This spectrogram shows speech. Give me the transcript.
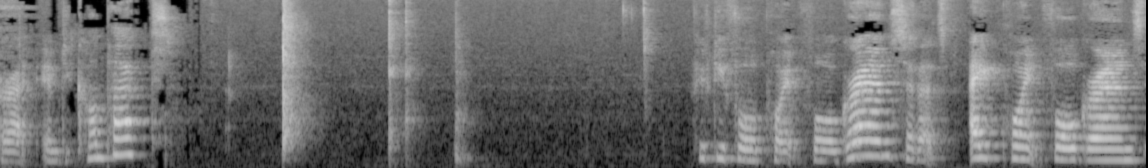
Alright, empty compact. 54.4 grams, so that's 8.4 grams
